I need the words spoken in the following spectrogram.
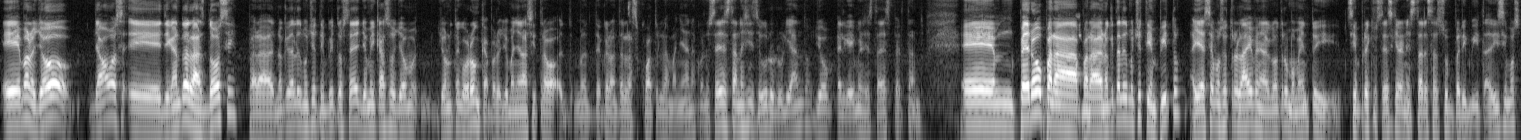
Eh, bueno, yo ya vamos eh, llegando a las 12 para no quedarles mucho tiempito a ustedes. Yo en mi caso, yo, yo no tengo bronca, pero yo mañana sí tengo que levantar a las 4 de la mañana. Cuando ustedes están así seguro ruleando, yo, el gamer se está despertando. Eh, pero para, para no quitarles mucho tiempito, ahí hacemos otro live en algún otro momento y siempre que ustedes quieran estar, están súper invitadísimos.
